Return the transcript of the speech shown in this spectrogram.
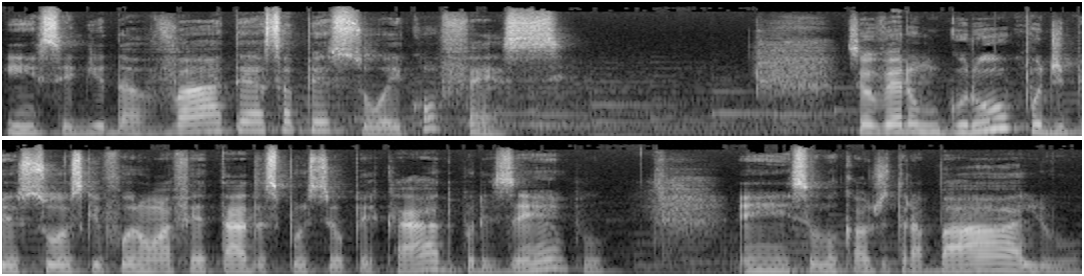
e em seguida vá até essa pessoa e confesse. Se houver um grupo de pessoas que foram afetadas por seu pecado, por exemplo, em seu local de trabalho,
